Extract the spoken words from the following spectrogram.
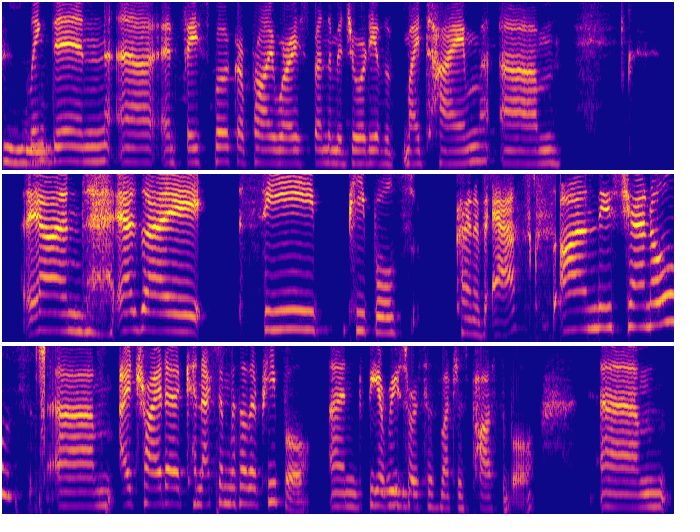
Mm-hmm. LinkedIn uh, and Facebook are probably where I spend the majority of the, my time. Um, and as I see people's kind of asks on these channels, um, I try to connect them with other people and be a mm-hmm. resource as much as possible. Um,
